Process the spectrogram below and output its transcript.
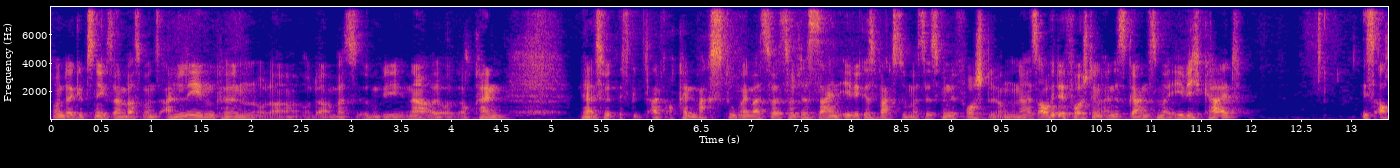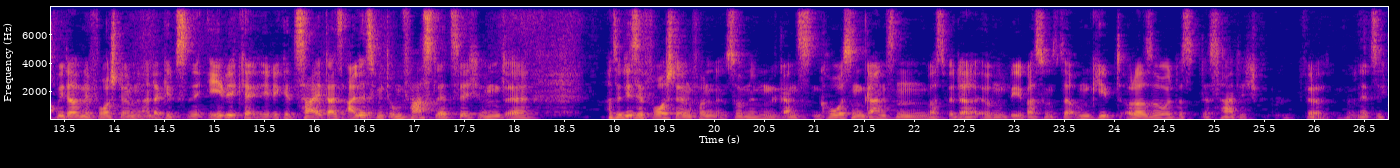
Und da gibt's nichts an, was wir uns anlehnen können oder, oder was irgendwie, ne? Oder auch kein, ja, es wird, es gibt einfach auch kein Wachstum. Was, was soll das sein? Ewiges Wachstum. Was ist das für eine Vorstellung? Ne? Ist auch wieder die Vorstellung eines Ganzen, weil Ewigkeit ist auch wieder eine Vorstellung. Ne? Da gibt's eine ewige, ewige Zeit, da ist alles mit umfasst letztlich und äh, Also diese Vorstellung von so einem ganzen großen Ganzen, was wir da irgendwie, was uns da umgibt oder so, das, das halte ich für letztlich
